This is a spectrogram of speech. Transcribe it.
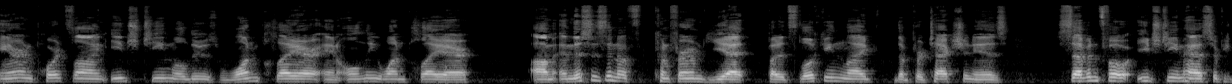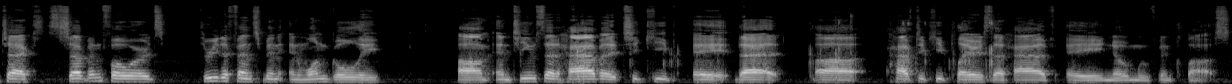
Aaron Portzline, each team will lose one player and only one player. Um, and this isn't a, confirmed yet, but it's looking like the protection is seven. For- each team has to protect seven forwards, three defensemen, and one goalie. Um, and teams that have it to keep a that uh, have to keep players that have a no movement clause.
